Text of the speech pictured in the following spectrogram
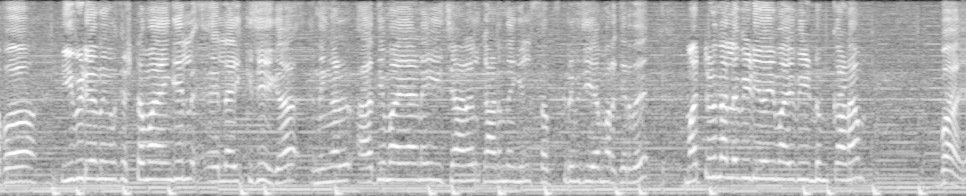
അപ്പോൾ ഈ വീഡിയോ നിങ്ങൾക്ക് ഇഷ്ടമായെങ്കിൽ ലൈക്ക് ചെയ്യുക. നിങ്ങൾ ആദ്യമായാണ് ഈ ചാനൽ കാണുന്നതെങ്കിൽ സബ്സ്ക്രൈബ് ചെയ്യാൻ മറക്കരുത്. മറ്റൊരു നല്ല വീഡിയോയുമായി വീണ്ടും കാണാം. ബൈ.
